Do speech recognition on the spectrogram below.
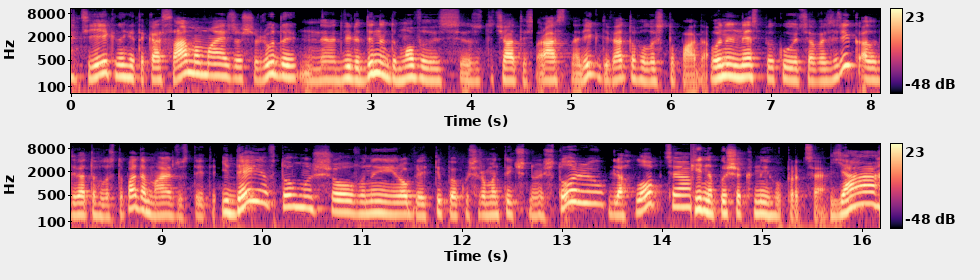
цієї книги така сама, майже що люди, е, дві людини домовились зустрічатись раз на рік, 9 листопада. Вони не спілкуються весь рік, але 9 листопада мають зустріти. Ідея в тому, що вони роблять типу якусь романтичну історію для хлопця, який напише книгу про це. Я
